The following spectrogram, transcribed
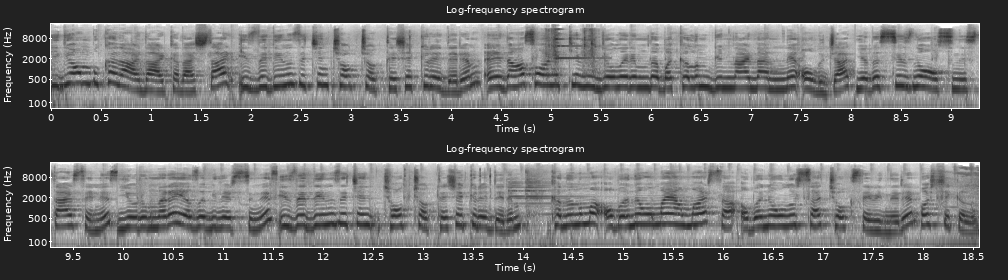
Videom bu kadardı arkadaşlar. İzlediğiniz için çok çok teşekkür ederim. Ee, daha sonraki videolarımda bakalım günlerden ne olacak ya da siz ne olsun isterseniz yorumlara yazabilirsiniz. İzlediğiniz için çok çok teşekkür ederim. Kanalıma abone olmayan varsa abone olursa çok sevinirim. Hoşçakalın.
